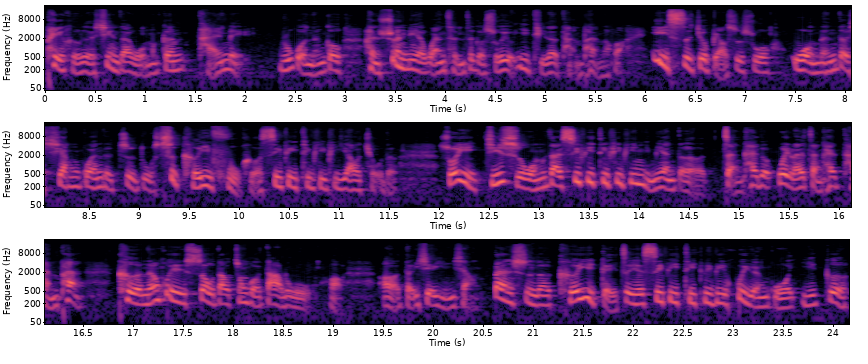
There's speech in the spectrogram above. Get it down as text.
配合了现在我们跟台美，如果能够很顺利的完成这个所有议题的谈判的话，意思就表示说，我们的相关的制度是可以符合 CPTPP 要求的。所以，即使我们在 CPTPP 里面的展开的未来展开谈判，可能会受到中国大陆哈。呃的一些影响，但是呢，可以给这些 CPTPP 会员国一个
